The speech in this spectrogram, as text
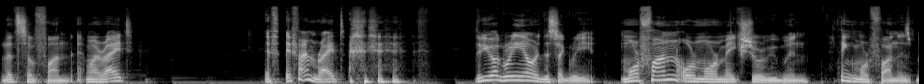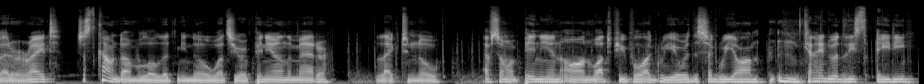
Let's have fun. Am I right? If, if I'm right... Do you agree or disagree? More fun or more make sure we win? I think more fun is better, right? Just comment down below, let me know what's your opinion on the matter. I'd like to know. Have some opinion on what people agree or disagree on. Can I do at least 80?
